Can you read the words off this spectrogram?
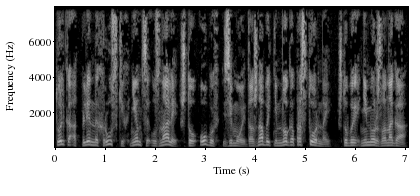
Только от пленных русских немцы узнали, что обувь зимой должна быть немного просторной, чтобы не мерзла нога.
